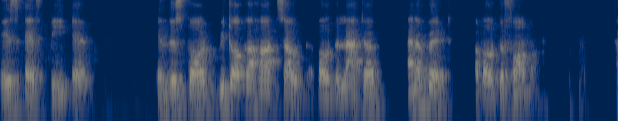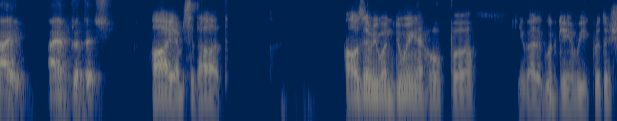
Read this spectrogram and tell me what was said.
is FPL. In this pod, we talk our hearts out about the latter and a bit about the former. Hi, I am Pritish. Hi, I'm Siddharth. How's everyone doing? I hope uh, you've had a good game week, Pritish.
